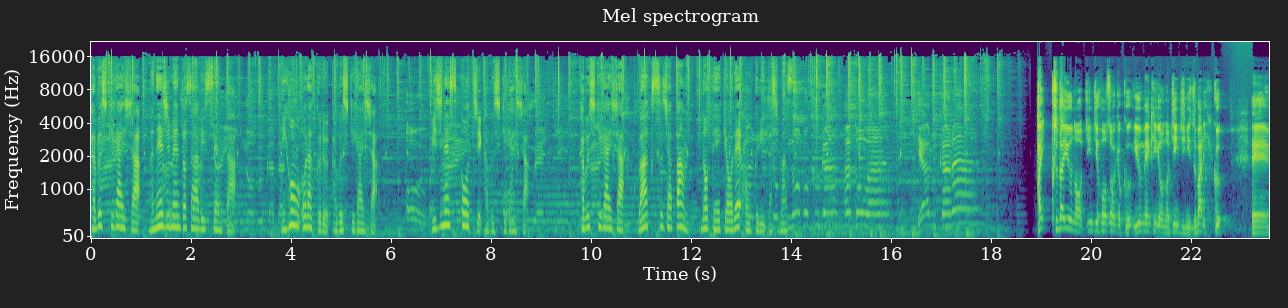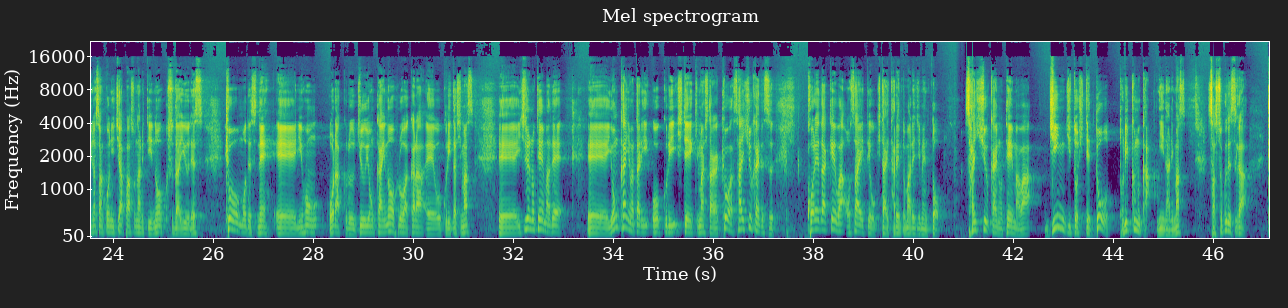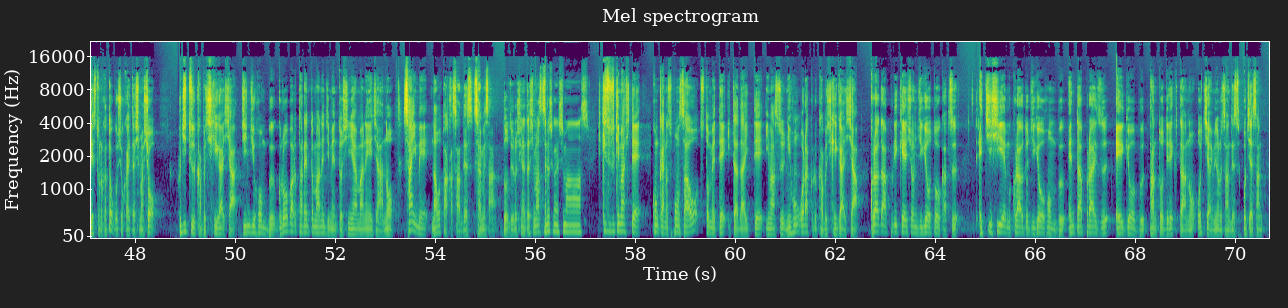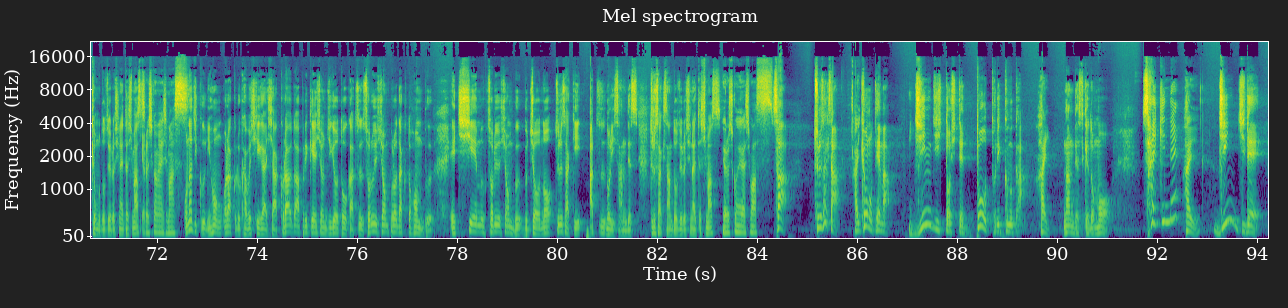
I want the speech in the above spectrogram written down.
株式会社マネジメントサービスセンター。日本オラクル株式会社。ビジネスコーチ株式会社。株式会社ワークスジャパンの提供でお送りいたします。はい楠田優の人事放送局有名企業の人事にズバリ聞く。えー、皆さんこんにちは。パーソナリティの楠田優です。今日もですね、えー、日本オラクル14階のフロアから、えー、お送りいたします、えー、一連のテーマで、えー、4回にわたりお送りしてきましたが今日は最終回です。これだけは押さえておきたいタレントマネジメント。最終回のテーマは人事としてどう取り組むかになります。早速ですがゲストの方をご紹介いたしましょう。富士通株式会社人事本部グローバルタレントマネジメントシニアマネージャーの西明直隆さんです。西明さん、どうぞよろしくお願いいたします。よろしくお願いします。引き続きまして、今回のスポンサーを務めていただいています、日本オラクル株式会社クラウドアプリケーション事業統括 HCM クラウド事業本部エンタープライズ営業部担当ディレクターの落合実さんです。落合さん、今日もどうぞよろしくお願いいたします。よろしくお願いします。同じく日本オラクル株式会社クラウドアプリケーション事業統括ソリューションプロダクト本部 HCM ソリューション部部長の鶴崎敦則さんです。鶴崎さん、どうぞよろしくお願いいたします。よろしくお願いします。さあ、鶴崎さん、はい、今日のテーマ、人事としてどう取り組むか。はい。なんですけども、最近ね、はい。人事で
